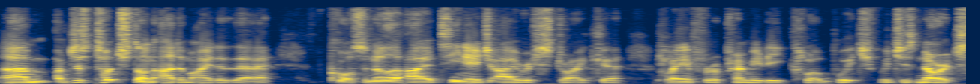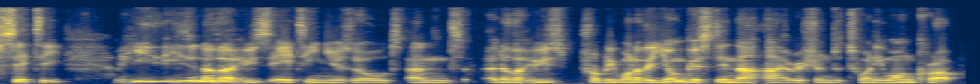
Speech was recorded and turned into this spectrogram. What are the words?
Um, I've just touched on Adam Idah there. Of course, another teenage Irish striker playing for a Premier League club, which which is Norwich City. He, he's another who's 18 years old and another who's probably one of the youngest in that Irish under 21 crop.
